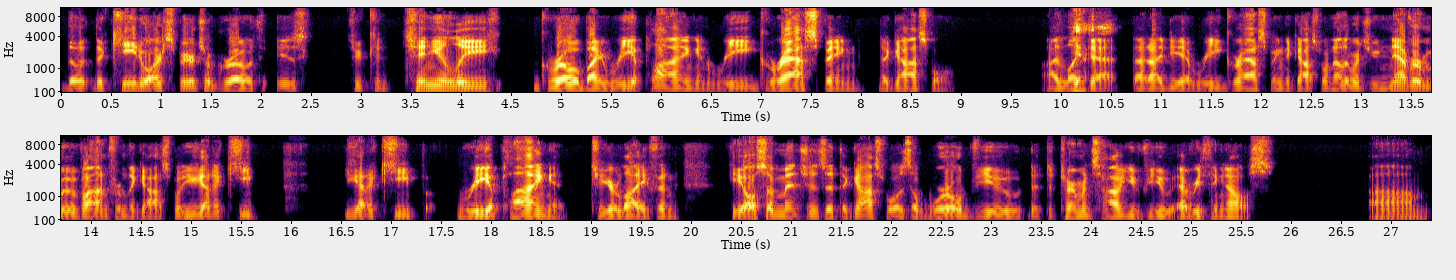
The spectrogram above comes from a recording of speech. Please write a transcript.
the the key to our spiritual growth is to continually grow by reapplying and re-grasping the gospel. I like yes. that that idea, re-grasping the gospel. In other words, you never move on from the gospel. You got to keep you got to keep reapplying it to your life and he also mentions that the gospel is a worldview that determines how you view everything else. Um,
